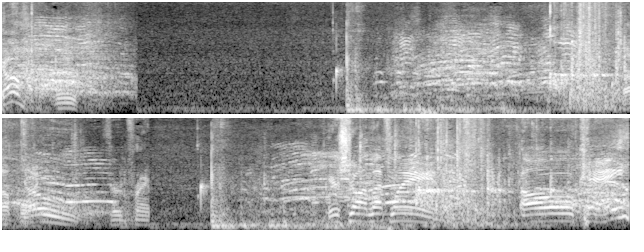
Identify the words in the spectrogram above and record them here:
Go. Oh, boy. Oh, third frame. Here's Sean left lane. Okay.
